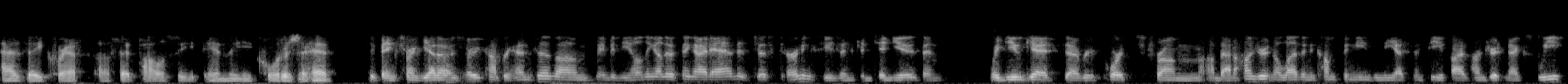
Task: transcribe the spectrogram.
as they craft uh, Fed policy in the quarters ahead. Thanks, Frank. Yeah, that was very comprehensive. Um, maybe the only other thing I'd add is just earnings season continues, and we do get uh, reports from about 111 companies in the S&P 500 next week,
